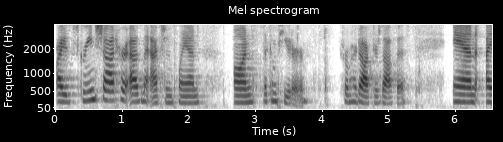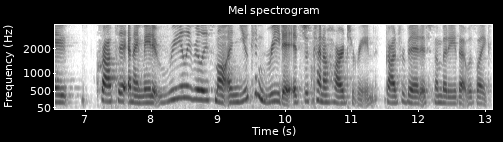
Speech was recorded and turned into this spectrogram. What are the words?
I screenshot her asthma action plan on the computer from her doctor's office. And I cropped it and I made it really, really small. And you can read it. It's just kind of hard to read. God forbid if somebody that was like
